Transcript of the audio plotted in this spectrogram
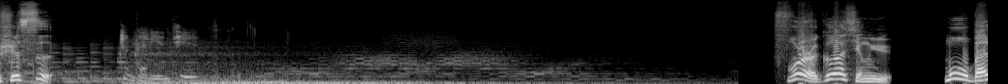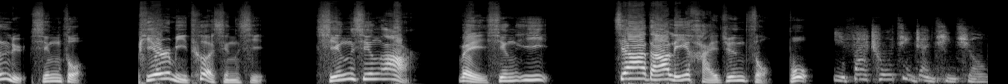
十四，正在连接。福尔戈星域，木本铝星座，皮尔米特星系，行星二，卫星一，加达里海军总部。已发出进站请求。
